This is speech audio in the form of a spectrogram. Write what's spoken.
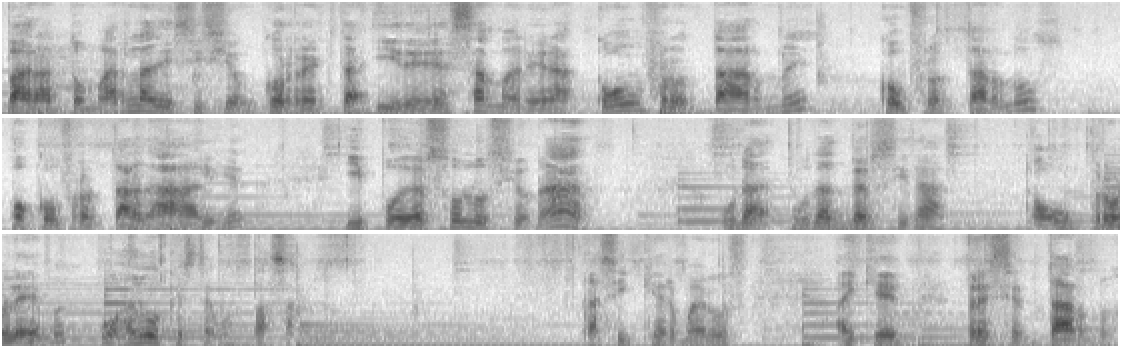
para tomar la decisión correcta y de esa manera confrontarme, confrontarnos o confrontar a alguien y poder solucionar una, una adversidad o un problema o algo que estemos pasando. Así que hermanos, hay que presentarnos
